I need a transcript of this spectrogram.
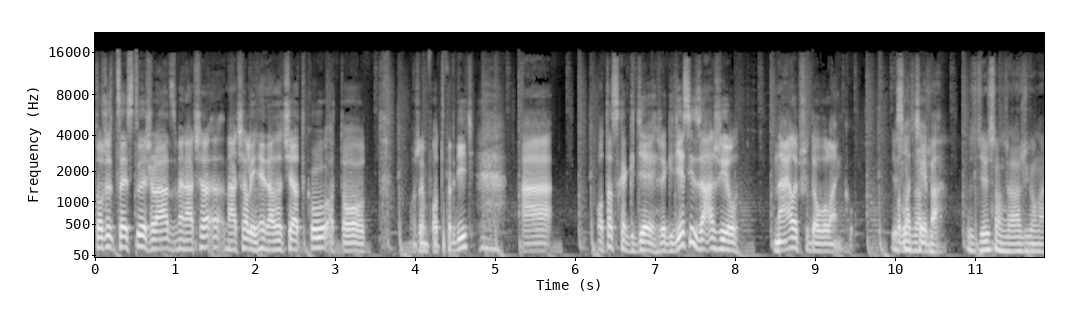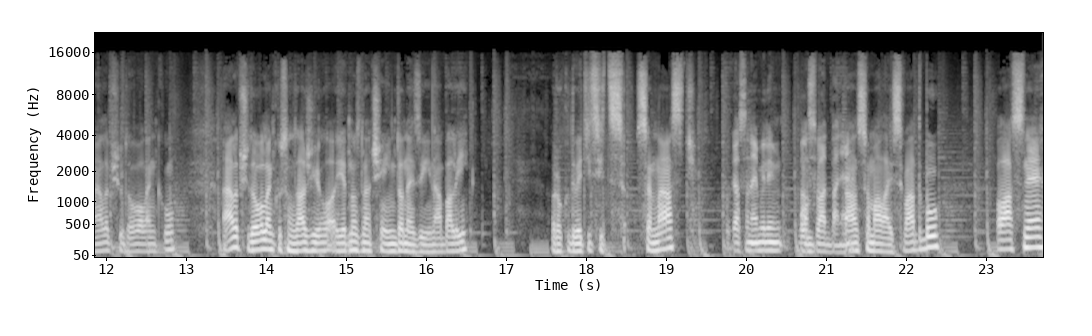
to, že cestuješ rád, sme nača- načali hneď na začiatku a to môžem potvrdiť. A otázka kde? Že kde si zažil najlepšiu dovolenku? Kde Podľa teba. Zažil, kde som zažil najlepšiu dovolenku? Najlepšiu dovolenku som zažil jednoznačne Indonézii na Bali v roku 2018. Pokiaľ sa nemýlim, bola svadba, ne? Tam som mal aj svadbu vlastne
